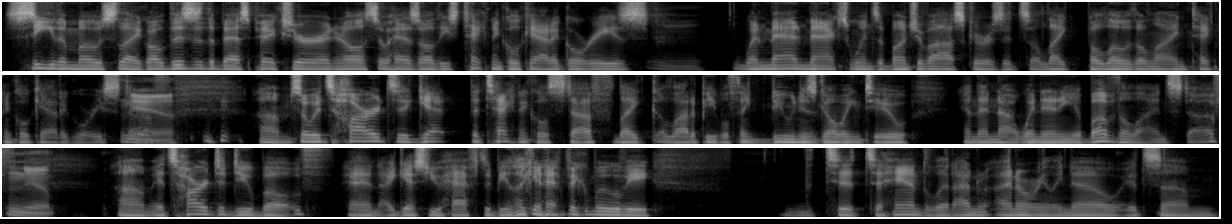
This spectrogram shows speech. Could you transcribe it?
see the most. Like, oh, this is the best picture, and it also has all these technical categories. Mm. When Mad Max wins a bunch of Oscars, it's a, like below the line technical category stuff. Yeah. Um, so it's hard to get the technical stuff, like a lot of people think Dune is going to, and then not win any above the line stuff. Yep. Um, it's hard to do both, and I guess you have to be like an epic movie to to handle it. I don't I don't really know. It's um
